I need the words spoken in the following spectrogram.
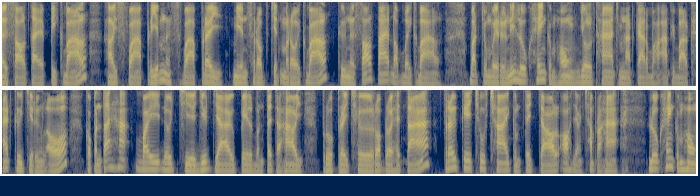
នៅសល់តែ2ក្បាល ហើយស្វាព្រាមនិងស្វាព្រៃមានសរុបជិត100ក្បាល គឺនៅសល់តែ13ក្បាលបាត់ជុំវិញរឿងនេះលោកហេងកំហុងយល់ថាចំណាត់ការរបស់អភិបាលខេត្តគឺជារឿងល្អក៏ប៉ុន្តែហាក់បីដូចជាយឺតយ៉ាវពេលបន្តិចទៅហើយព្រោះព្រៃឈើរាប់រយហិកតាត្រូវគេឈូសឆាយកំទេចចោលអស់យ៉ាងឆាប់រហ័ស លោកហេងកំហុង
